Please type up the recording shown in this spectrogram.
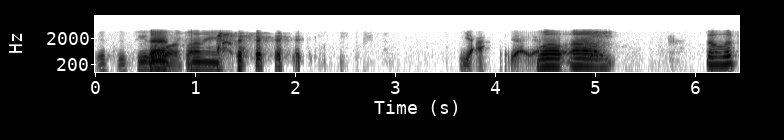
It's it's either That's or. funny. yeah, yeah, yeah. Well, um, so let's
